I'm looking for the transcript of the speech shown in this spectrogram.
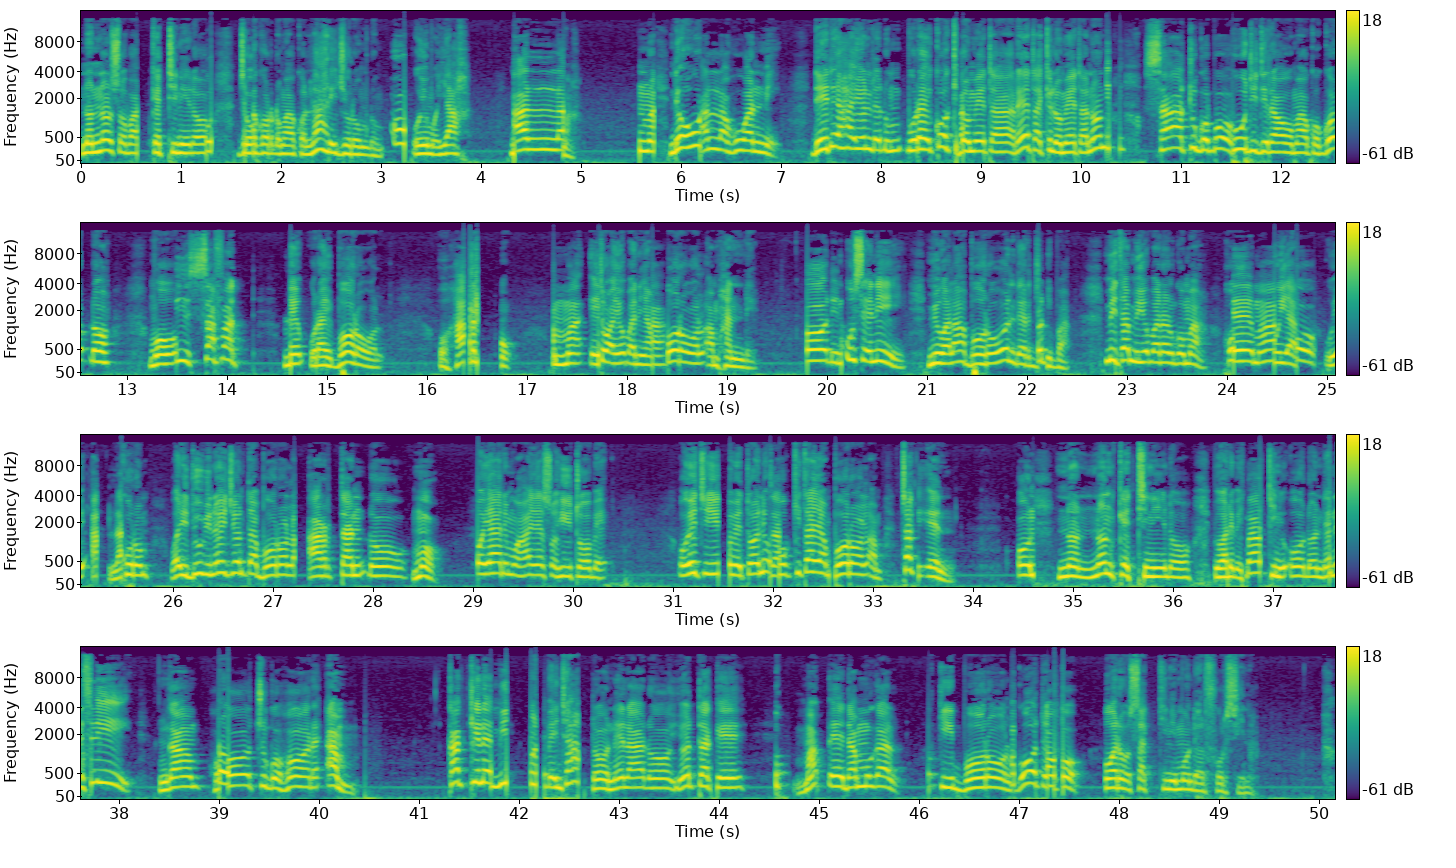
Nonnoon soba kettiniɗo jagorɗo mako laari jurum ɗum. O wimo yah allah. Nde o allah huwanmi deydei ha yolde ɗum ɓuray ko kilométre reta kilométre noon satugo bo hudidirawo mako goɗɗo mo safat ɓuray borowol o harmo amma e- to a yoɓaniyam borowol am hande oɗi useni mi wala borowol nder joɗi ba. Mi tan mi yoɓanango ma hoemaya wi kurum waɗi duuɓi noyi jonta borol artanɗo mo. O yarimo ha yeeso hitoɓe o yecci hitoɓe toni hokkitayam borowol am cakki en. O nonnon kettiniɗo ɓe wari ɓe kini oɗo nder sli ngam hoccugo hoore am. Kakkile miɓe ja to nelaɗo yottake maɓɓe dammugal hokki borowol goto wari o sakkinimo nder forsina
